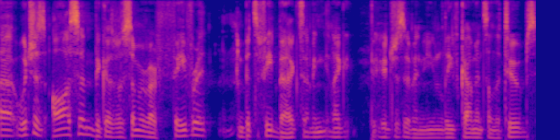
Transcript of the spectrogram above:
uh, which is awesome because with some of our favorite bits of feedbacks, I mean, like, just, I mean, you leave comments on the tubes.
